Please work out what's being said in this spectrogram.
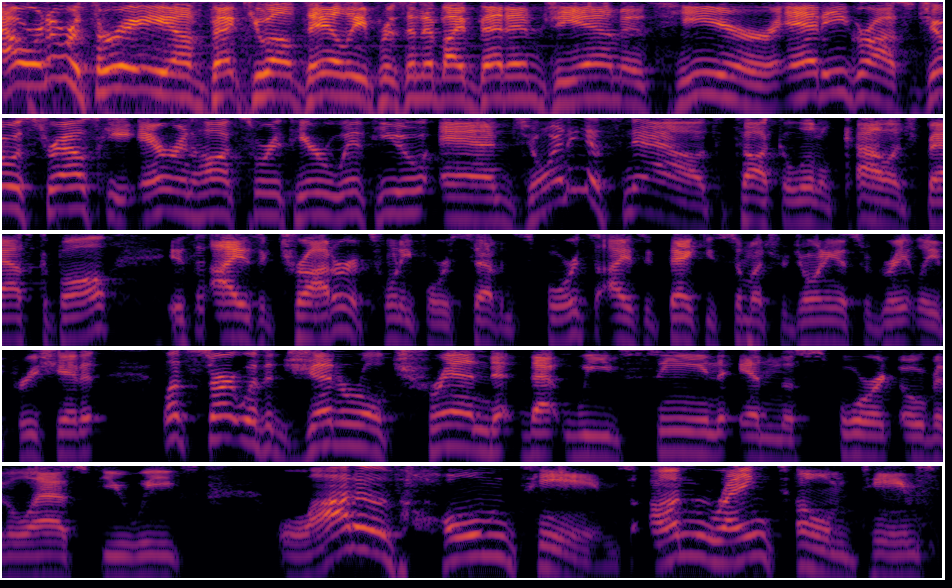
Hour number three of BetQL Daily, presented by BetMGM, is here. Ed Egros, Joe Ostrowski, Aaron Hawksworth here with you. And joining us now to talk a little college basketball is Isaac Trotter of 24 7 Sports. Isaac, thank you so much for joining us. We greatly appreciate it. Let's start with a general trend that we've seen in the sport over the last few weeks a lot of home teams, unranked home teams,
